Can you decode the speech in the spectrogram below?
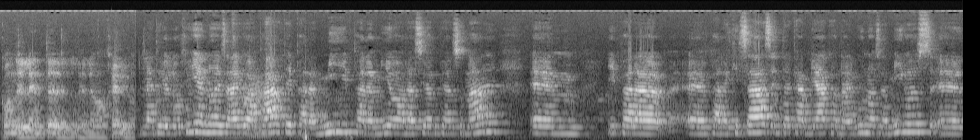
con el ente del, Evangelio. La teología no es algo aparte para mí, para mi oración personal em, y para, eh, para quizás intercambiar con algunos amigos eh,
